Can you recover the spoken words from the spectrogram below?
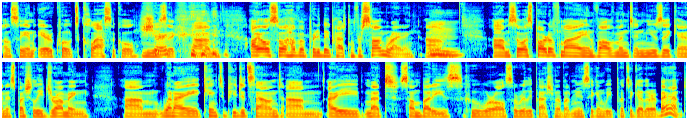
I'll say in air quotes, classical Sure. music. Um, I also have a pretty big passion for songwriting. Um, um, so, as part of my involvement in music and especially drumming, um, when I came to Puget Sound, um, I met some buddies who were also really passionate about music, and we put together a band.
